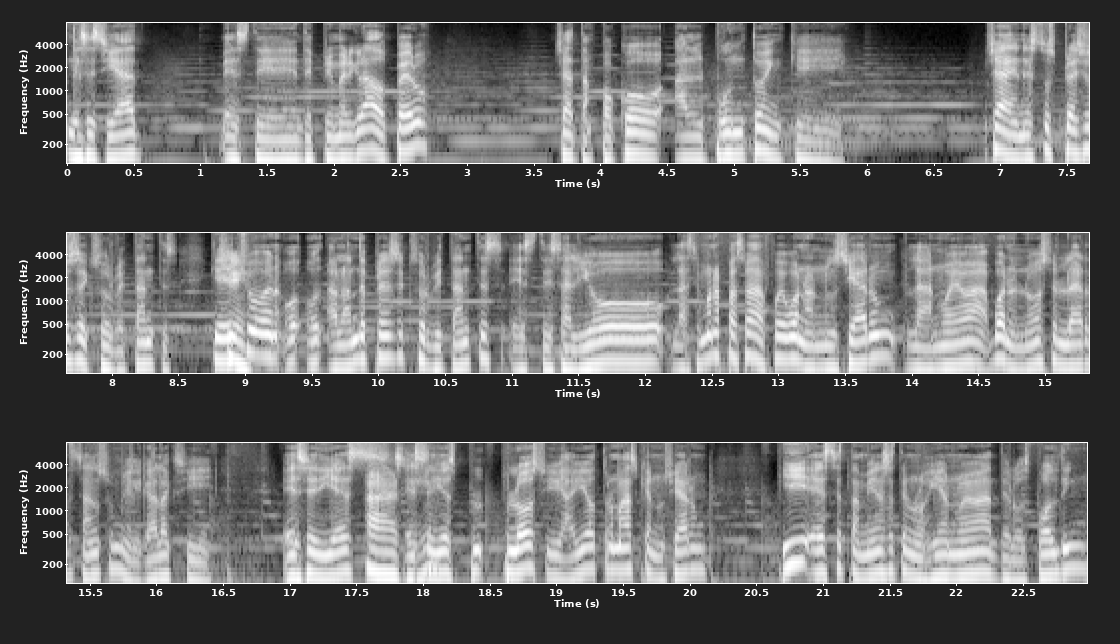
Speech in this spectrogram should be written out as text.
necesidad este, de primer grado, pero, o sea, tampoco al punto en que, o sea, en estos precios exorbitantes. Que de Sí. hecho, bueno, o- o- hablando de precios exorbitantes, este salió la semana pasada, fue, bueno, anunciaron la nueva, bueno, el nuevo celular de Samsung, el Galaxy S10, Ah, sí. S10 Pl- Plus, y hay otro más que anunciaron. Y este también, esa tecnología nueva de los folding,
